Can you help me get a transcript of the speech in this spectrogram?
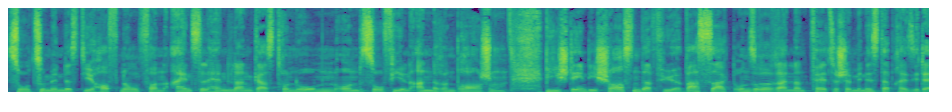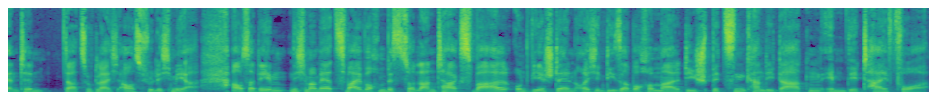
So zumindest die Hoffnung von Einzelhändlern, Gastronomen und so vielen anderen Branchen. Wie stehen die Chancen dafür? Was sagt unsere rheinland-pfälzische Ministerpräsidentin? Präsidentin. Dazu gleich ausführlich mehr. Außerdem nicht mal mehr zwei Wochen bis zur Landtagswahl und wir stellen euch in dieser Woche mal die Spitzenkandidaten im Detail vor.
